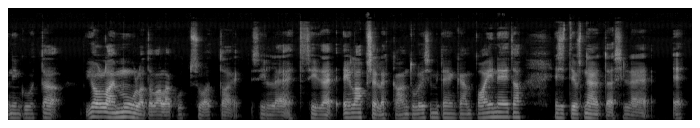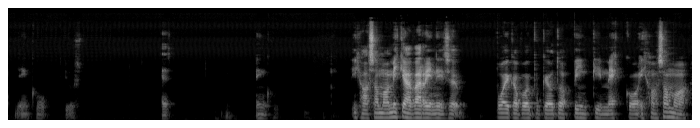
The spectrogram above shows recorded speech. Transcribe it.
niin kuin, että jollain muulla tavalla kutsua tai silleen, että siitä ei lapsellekaan tulisi mitenkään paineita. Ja sitten just näyttää silleen, että niin kuin just, että niin kuin, ihan sama mikä väri, niin se poika voi pukeutua pinkkiin mekkoon ihan sama.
